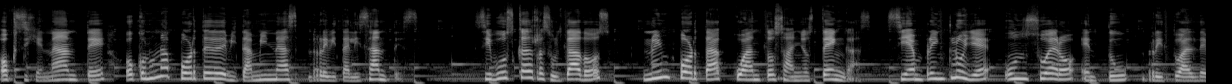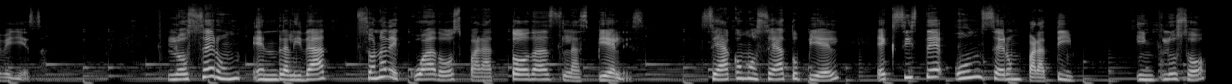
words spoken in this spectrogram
oxigenante o con un aporte de vitaminas revitalizantes. Si buscas resultados, no importa cuántos años tengas, siempre incluye un suero en tu ritual de belleza. Los serum en realidad son adecuados para todas las pieles. Sea como sea tu piel, existe un serum para ti. Incluso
